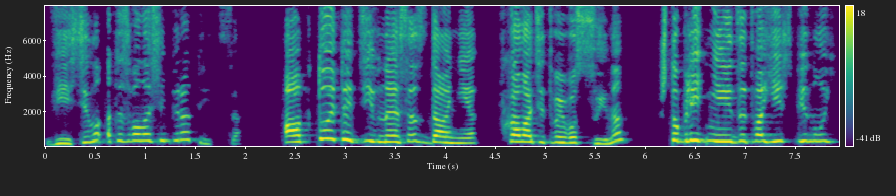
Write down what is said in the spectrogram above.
Весело отозвалась императрица. А кто это дивное создание в халате твоего сына, что бледнеет за твоей спиной?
